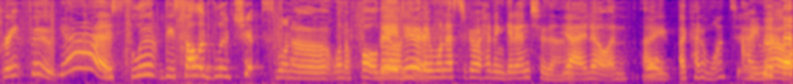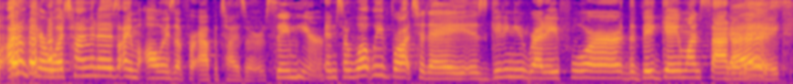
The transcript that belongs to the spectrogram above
great food. Yes. These, blue, these solid blue chips want to want to fall They down do. here. They want us to go ahead and get into them. yeah, I know, and I, I kind of want to. I know. I don't care what time it is. I'm always up for appetizers. Same here. And so what we've brought today is getting you ready for the big game on Saturday. Yes.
